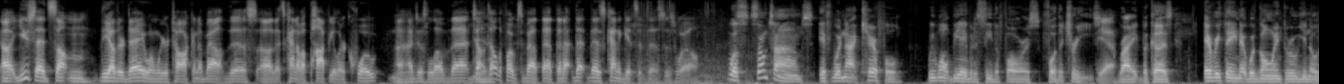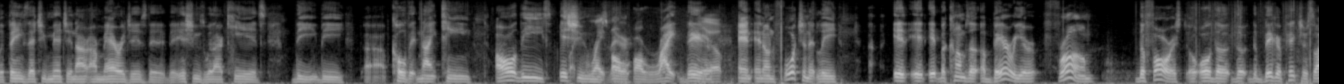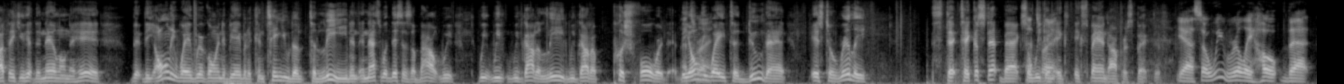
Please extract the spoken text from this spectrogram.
Uh, you said something the other day when we were talking about this uh, that's kind of a popular quote. Yeah. I, I, just love that. Tell, yeah. tell the folks about that. That that that kind of gets at this as well. Well, sometimes if we're not careful, we won't be able to see the forest for the trees. Yeah. Right. Because everything that we're going through, you know, the things that you mentioned, our, our marriages, the the issues with our kids, the the uh, COVID nineteen, all these issues like right are, are right there, yep. and and unfortunately, it it, it becomes a, a barrier from the forest or, or the, the the bigger picture. So I think you hit the nail on the head the, the only way we're going to be able to continue to, to lead, and, and that's what this is about. We, we, we, we've got to lead, we've got to push forward. The that's only right. way to do that is to really take a step back so that's we can ex- expand our perspective. Yeah, so we really hope that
